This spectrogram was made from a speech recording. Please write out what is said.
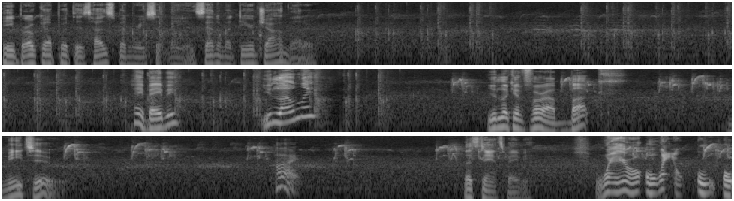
He broke up with his husband recently and sent him a Dear John letter. Hey, baby. You lonely? You looking for a buck? Me too. Hi. Let's dance, baby. Oh, oh, oh, oh, oh,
